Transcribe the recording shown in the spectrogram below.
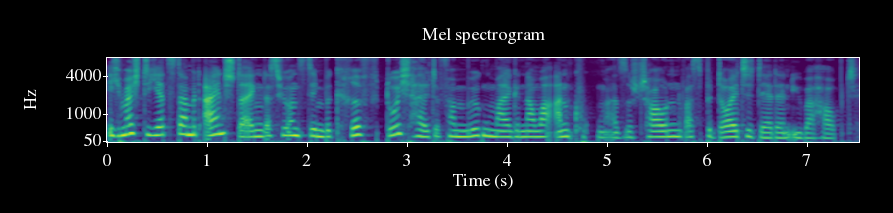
Ich möchte jetzt damit einsteigen, dass wir uns den Begriff Durchhaltevermögen mal genauer angucken, also schauen, was bedeutet der denn überhaupt?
